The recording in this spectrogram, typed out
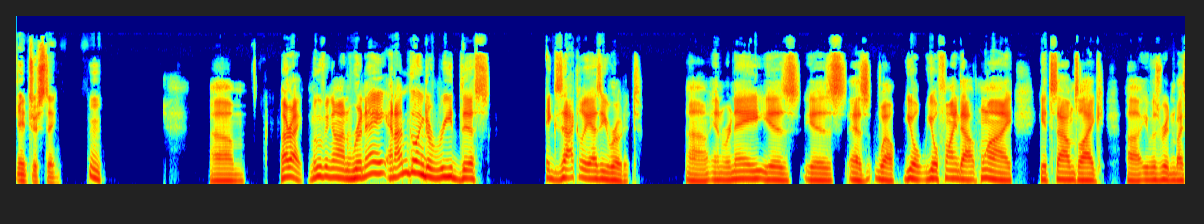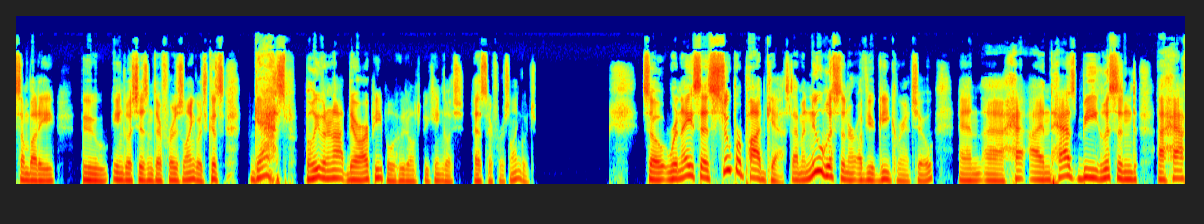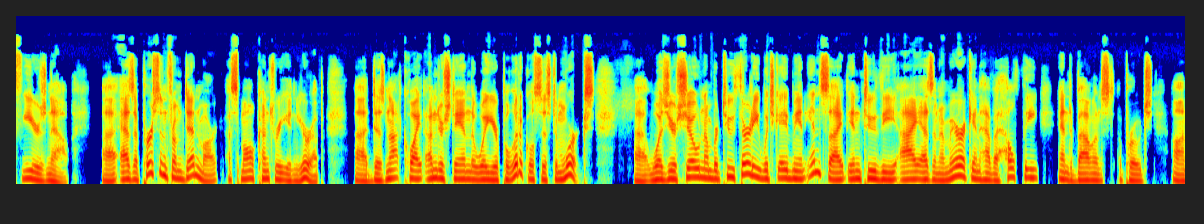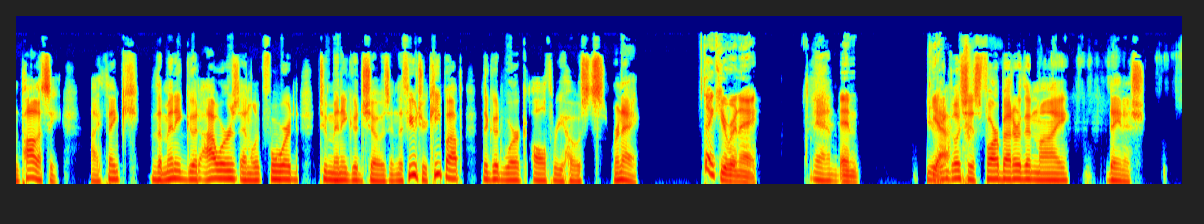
Interesting. Um, all right, moving on. Renee, and I'm going to read this exactly as he wrote it. Uh, and Renee is is as well. You'll you'll find out why it sounds like uh, it was written by somebody who English isn't their first language. Because gasp, believe it or not, there are people who don't speak English as their first language. So Renee says, "Super podcast. I'm a new listener of your Geek Rant show, and uh, ha- and has be listened a half years now. Uh, as a person from Denmark, a small country in Europe, uh, does not quite understand the way your political system works. Uh, was your show number 230, which gave me an insight into the I, as an American, have a healthy and balanced approach on policy. I thank the many good hours and look forward to many good shows in the future. Keep up the good work, all three hosts. Renee. Thank you, Renee. And And your yeah. English is far better than my Danish.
